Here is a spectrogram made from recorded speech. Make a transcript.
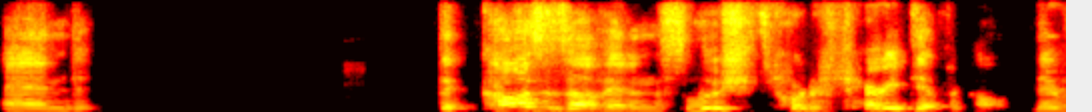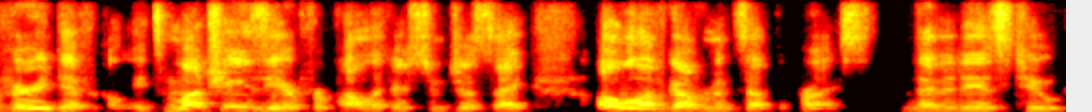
and the causes of it and the solutions for it are very difficult. They're very difficult. It's much easier for politicians to just say, oh, we'll have government set the price than it is to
